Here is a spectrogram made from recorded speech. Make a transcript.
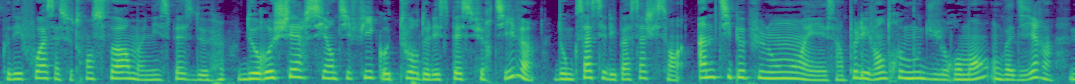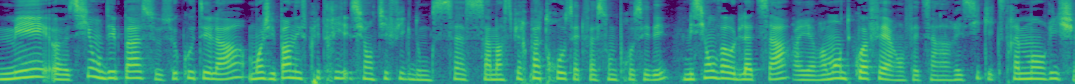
que des fois, ça se transforme en une espèce de, de recherche scientifique autour de l'espèce furtive. Donc ça, c'est des passages qui sont un petit peu plus longs et c'est un peu les ventres mous du roman, on va dire. Mais euh, si on dépasse ce côté-là, moi j'ai pas un esprit très scientifique, donc ça, ça m'inspire pas trop cette façon de procéder. Mais si on va au-delà de ça, il y a vraiment de quoi faire en fait. C'est un récit qui est extrêmement riche.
